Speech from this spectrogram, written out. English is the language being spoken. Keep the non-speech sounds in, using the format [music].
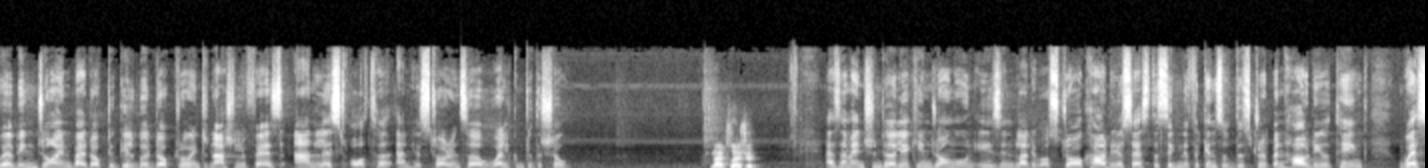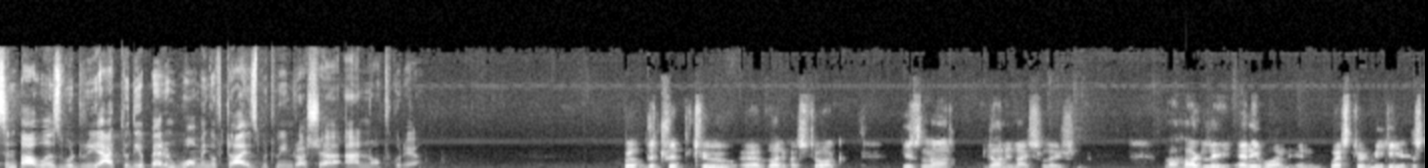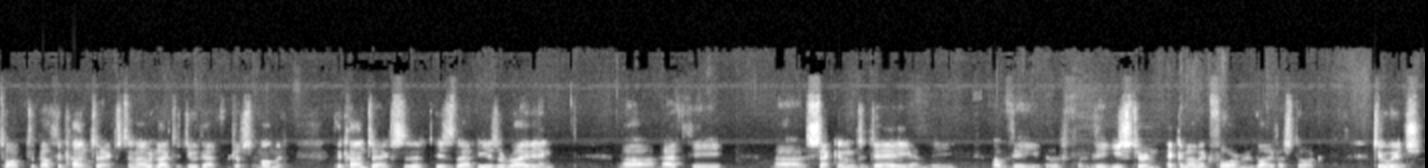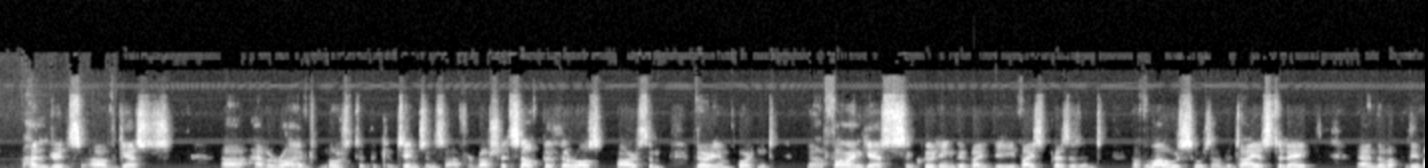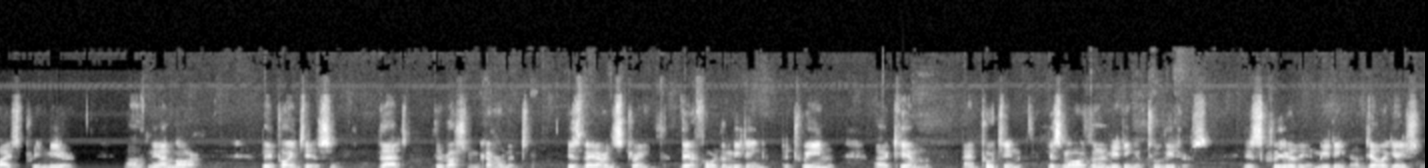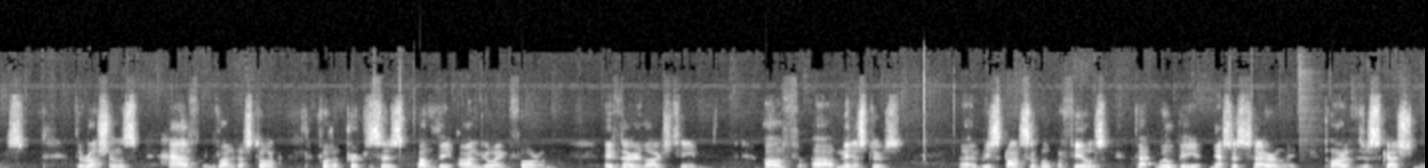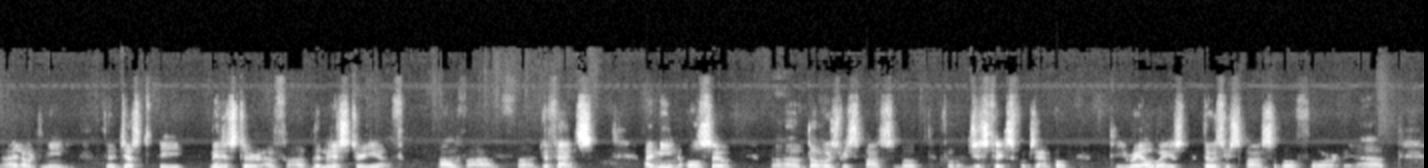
We're being joined by Dr. Gilbert Doctorow, International Affairs Analyst, author, and historian. Sir, welcome to the show. My pleasure. As I mentioned earlier, Kim Jong un is in Vladivostok. How do you assess the significance of this trip, and how do you think Western powers would react to the apparent warming of ties between Russia and North Korea? Well, the trip to uh, Vladivostok is not done in isolation. Uh, hardly anyone in Western media has talked about the context, and I would like to do that for just a moment. The context is that he is arriving uh, at the uh, second day and the of the uh, the Eastern Economic Forum in Vladivostok, to which hundreds of guests uh, have arrived. Most of the contingents are from Russia itself, but there also are some very important uh, foreign guests, including the, the vice president of Laos, who was on the dais today, and the, the vice premier of Myanmar. The point is that the Russian government is there in strength. Therefore, the meeting between uh, Kim and Putin is more than a meeting of two leaders. It is clearly a meeting of delegations. The Russians have in Vladivostok, for the purposes of the ongoing forum, a very large team of uh, ministers uh, responsible for fields that will be necessarily part of the discussion. And I don't mean the, just the minister of uh, the Ministry of, of, of uh, Defense. I mean also uh, those responsible for logistics, for example, the railways, those responsible for uh,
